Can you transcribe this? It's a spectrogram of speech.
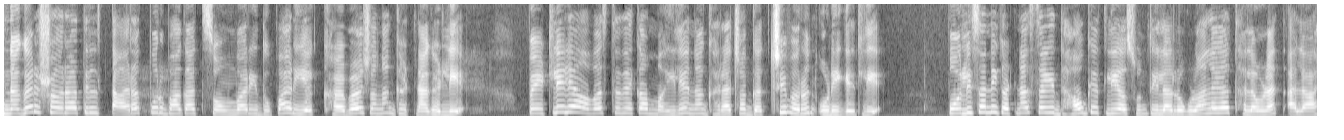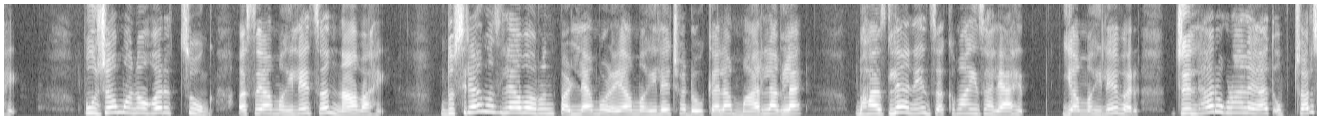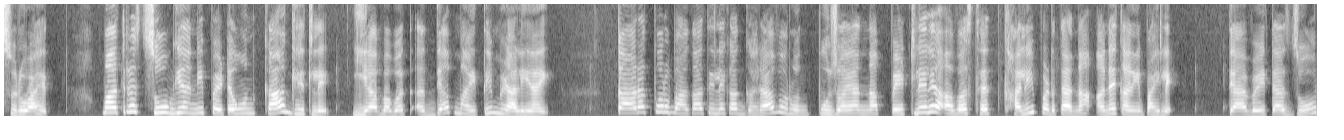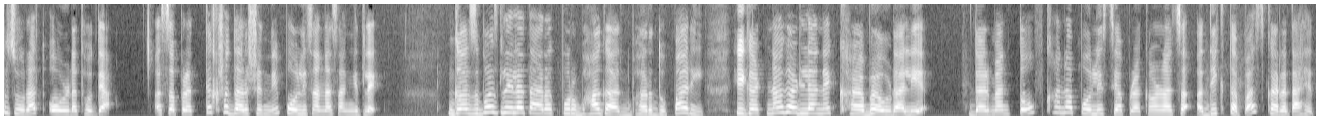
नगर शहरातील तारकपूर भागात सोमवारी दुपारी एक खळबळजनक घटना घडली आहे. पेटलेल्या अवस्थेत एका महिलेनं घराच्या गच्चीवरून उडी घेतली आहे. पोलिसांनी घटनास्थळी धाव घेतली असून तिला रुग्णालयात हलवण्यात आलं आहे. पूजा मनोहर चुग असं या महिलेचं नाव आहे. दुसऱ्या मजल्यावरून पडल्यामुळे या महिलेच्या डोक्याला मार लागलाय. भाजल्याने जखमाही झाल्या आहेत. या महिलेवर जिल्हा रुग्णालयात उपचार सुरू आहेत. मात्र चूग यांनी पेटवून का घेतले याबाबत अद्याप माहिती मिळाली नाही. तारकपूर भागातील एका घरावरून पूजा यांना पेटलेल्या अवस्थेत खाली पडताना अनेकांनी पाहिले. त्यावेळी त्या जोर जोरात ओरडत होत्या असं प्रत्यक्षदर्शींनी पोलिसांना सांगितले. गजबजलेल्या तारकपूर भागात भर दुपारी ही घटना घडल्याने खळबळ उडाली आहे दरम्यान तोफखाना पोलीस या प्रकरणाचा अधिक तपास करत आहेत.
